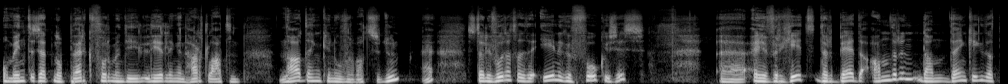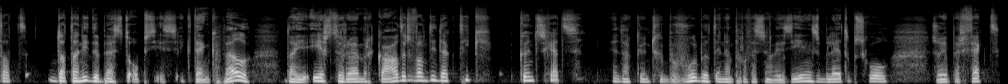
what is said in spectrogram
om in te zetten op werkvormen die leerlingen hard laten nadenken over wat ze doen. Stel je voor dat dat de enige focus is uh, en je vergeet daarbij de anderen, dan denk ik dat dat, dat dat niet de beste optie is. Ik denk wel dat je eerst een ruimer kader van didactiek kunt schetsen. En dat kunt je bijvoorbeeld in een professionaliseringsbeleid op school, zou je perfect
